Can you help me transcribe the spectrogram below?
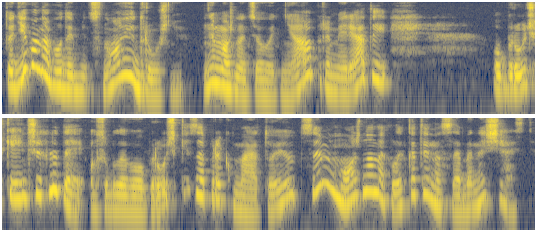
Тоді вона буде міцною і дружньою. Не можна цього дня приміряти обручки інших людей, особливо обручки за прикметою, цим можна накликати на себе нещастя.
